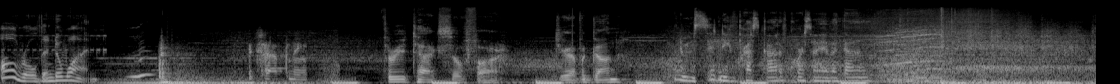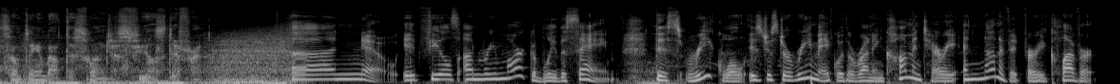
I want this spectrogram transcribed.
all rolled into one. It's happening. Three attacks so far. Do you have a gun? I'm Sidney Prescott. Of course I have a gun. Something about this one just feels different. Uh, no, it feels unremarkably the same. This requel is just a remake with a running commentary, and none of it very clever.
